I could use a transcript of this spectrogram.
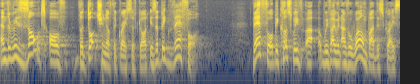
And the result of the doctrine of the grace of God is a big therefore. Therefore, because we've, uh, we've been overwhelmed by this grace,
